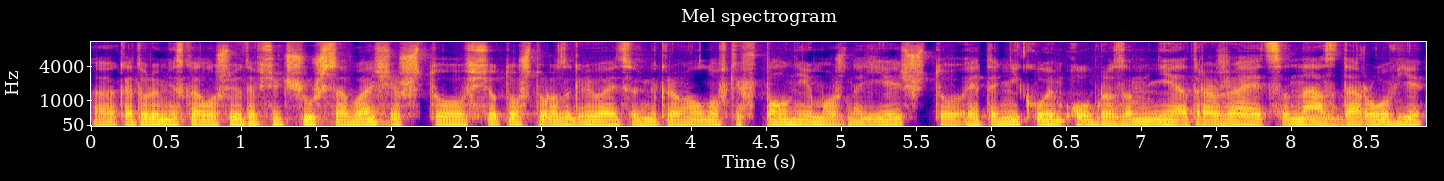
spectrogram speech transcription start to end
который мне сказал, что это все чушь собачья, что все то, что разогревается в микроволновке, вполне можно есть, что это никоим образом не отражается на здоровье,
